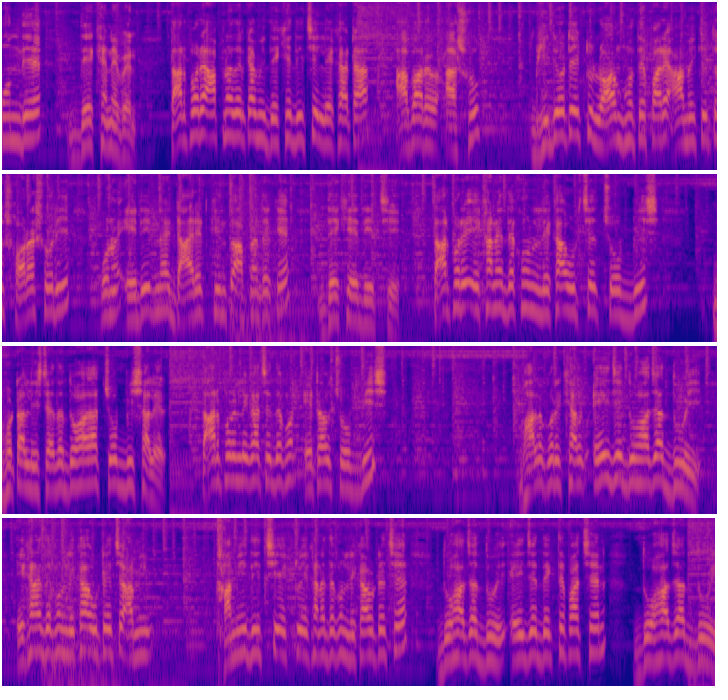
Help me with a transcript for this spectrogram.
মন দিয়ে দেখে নেবেন। তারপরে আপনাদেরকে আমি দেখে দিচ্ছি, লেখাটা আবার আসুক। ভিডিওটা একটু লং হতে পারে, আমি কিন্তু সরাসরি কোনো এডিট নাই ডাইরেক্ট কিন্তু আপনাদেরকে দেখিয়ে দিচ্ছি। তারপরে এখানে দেখুন লেখা উঠছে চব্বিশ ভোটার লিস্ট, এটা দু হাজার চব্বিশ সালের। তারপরে লেখা আছে দেখুন, এটাও চব্বিশ। ভালো করে খেয়াল, এই যে দু দুই, এখানে দেখুন লেখা উঠেছে, আমি থামিয়ে দিচ্ছি একটু, এখানে দেখুন লেখা উঠেছে দু দুই, এই যে দেখতে পাচ্ছেন দু দুই।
